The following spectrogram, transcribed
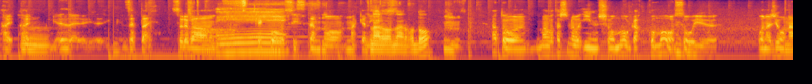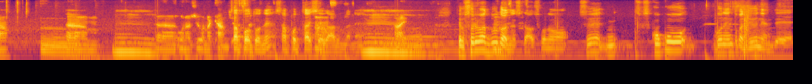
うはいはい、絶対それは、へー。結構システムの中に。なるほどなるほど。うん、あと、まあ、私の印象も学校もそういう同じような、うん。うん。同じような感じです。ね、サポートね。サポート体制があるんだね、うん。はい。でもそれはどうなんですか、そのスウェにここ5年とか10年で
